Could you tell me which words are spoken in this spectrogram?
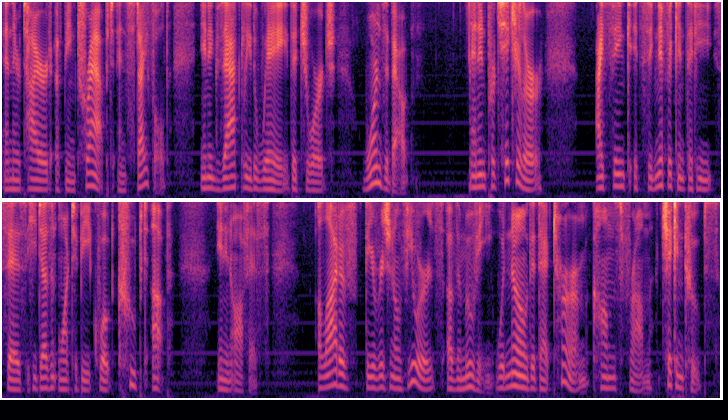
and they're tired of being trapped and stifled in exactly the way that George warns about. And in particular, I think it's significant that he says he doesn't want to be, quote, cooped up in an office a lot of the original viewers of the movie would know that that term comes from chicken coops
